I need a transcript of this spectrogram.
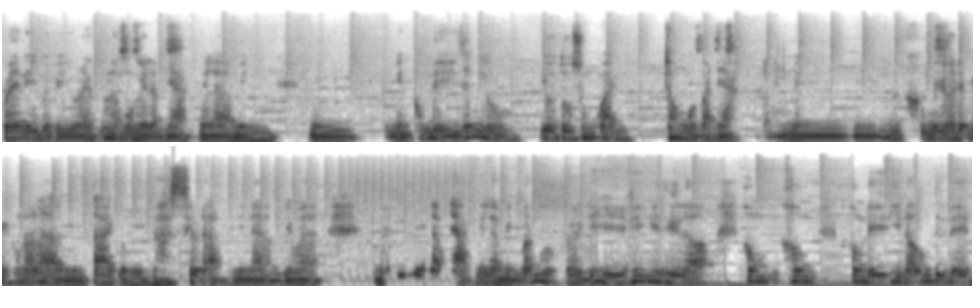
thì bởi vì Ren cũng là một người làm nhạc nên là mình mình mình cũng để ý rất nhiều yếu tố xung quanh trong một bản nhạc mình mình ở đây mình không nói là mình tai của mình nó siêu đẳng như nào nhưng mà làm nhạc nên là mình bắt buộc phải để ý những cái thứ đó không không không để ý thì nó cũng tự đến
